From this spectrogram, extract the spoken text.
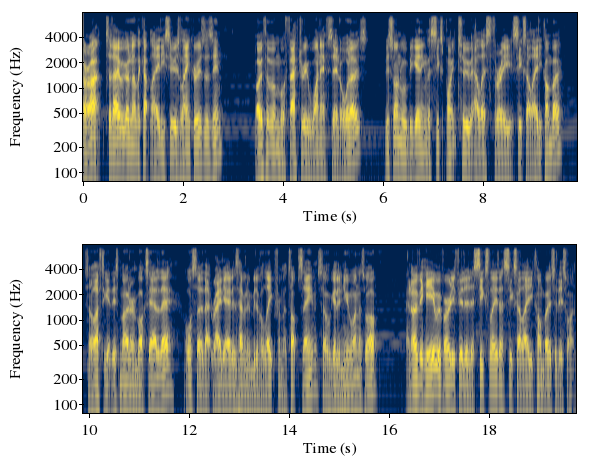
Alright, today we've got another couple of 80 series Land Cruisers in. Both of them were factory 1FZ autos. This one will be getting the 6.2 LS3 6L80 combo. So I'll have to get this motor and box out of there. Also that radiator is having a bit of a leak from the top seam, so we'll get a new one as well. And over here we've already fitted a 6 litre 6L80 combo to this one.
